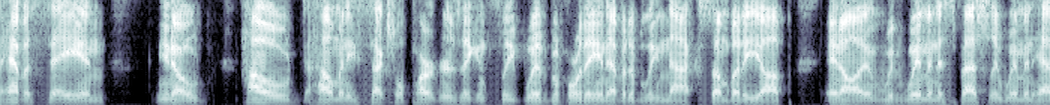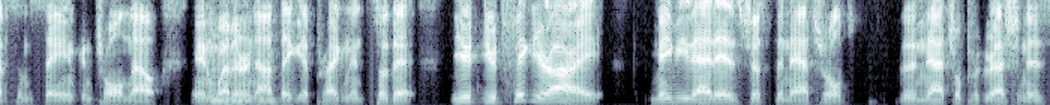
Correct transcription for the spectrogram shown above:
have a say in you know how how many sexual partners they can sleep with before they inevitably knock somebody up and all with women especially women have some say and control now in whether mm-hmm. or not mm-hmm. they get pregnant so that you'd, you'd figure all right maybe that is just the natural the natural progression is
